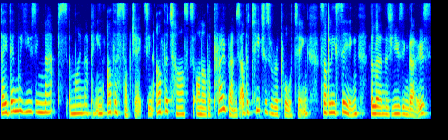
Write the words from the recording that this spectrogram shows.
They then were using maps and mind mapping in other subjects, in other tasks on other programs. Other teachers were reporting, suddenly seeing the learners using those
